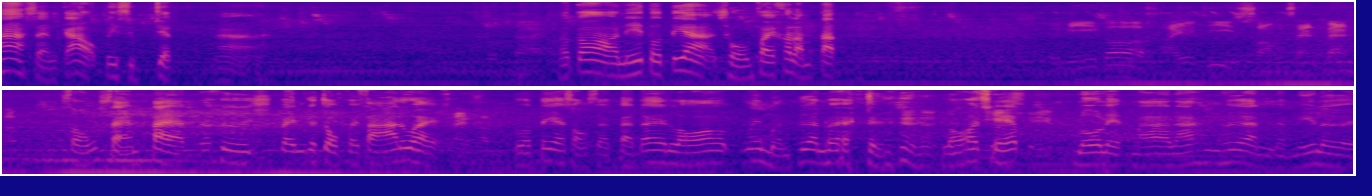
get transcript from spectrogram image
5 9 0 0ปี17อ่าลดได้แล้วก็อันนี้ตัวเตี้ยโฉมไฟข้าวหลามตัด ตัวนี้ก็ขายอยู่ที่2แสนแปดครับ2 8 0 0ก็คือเป็นกระจกไฟฟ้าด้วย ใช่ครับ ตัวเตี้ย2 8 0 0ได้ล้อไม่เหมือนเพื่อนด้วย ล้อเชฟโรเลตมานะเพื่อนแบบนี้เลย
